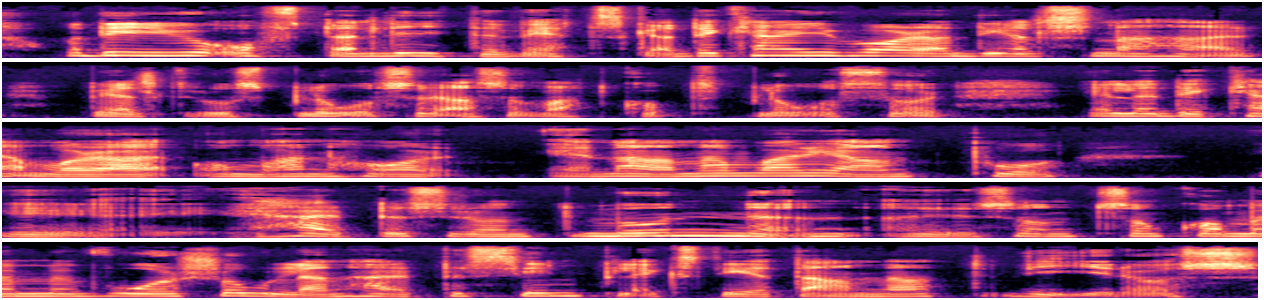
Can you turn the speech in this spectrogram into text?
och det är ju ofta lite vätska. Det kan ju vara dels såna här bältrosblåsor, alltså vattkoppsblåsor. Eller det kan vara om man har en annan variant på herpes runt munnen, eh, sånt som kommer med vårsolen, herpes simplex, det är ett annat virus.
